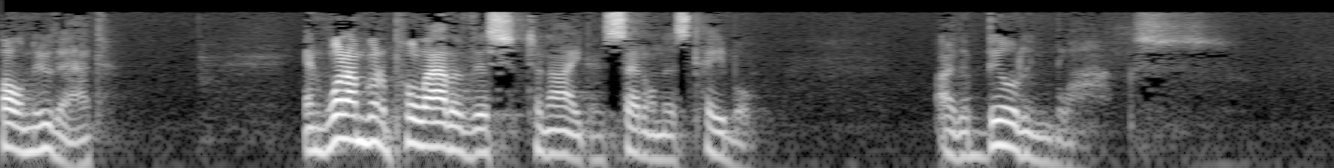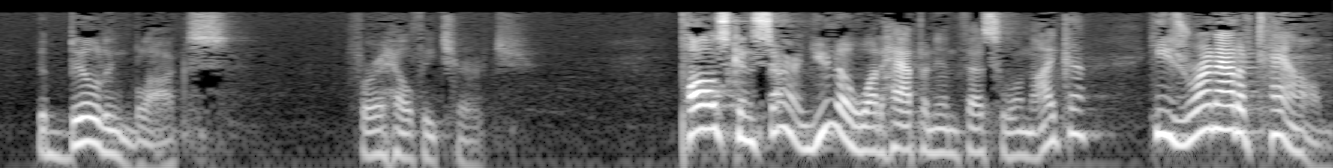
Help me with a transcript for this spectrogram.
Paul knew that. And what I'm going to pull out of this tonight and set on this table are the building blocks. The building blocks for a healthy church. Paul's concerned. You know what happened in Thessalonica. He's run out of town.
